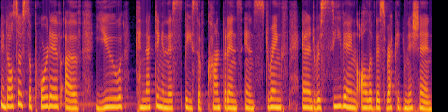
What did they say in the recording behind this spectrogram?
and also supportive of you connecting in this space of confidence and strength and receiving all of this recognition.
